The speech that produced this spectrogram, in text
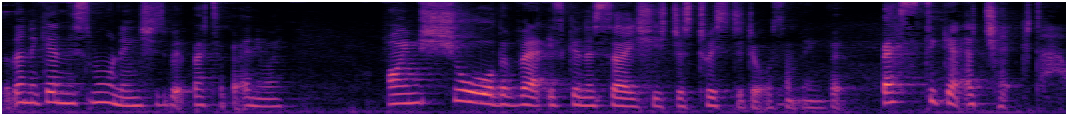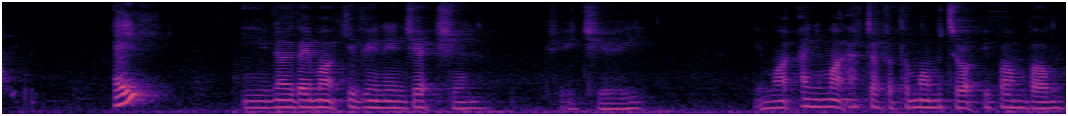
But then again this morning, she's a bit better. But anyway, I'm sure the vet is going to say she's just twisted it or something. But best to get her checked out. Eh? You know they might give you an injection. GG. You might, and you might have to have a thermometer up your bum bum.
